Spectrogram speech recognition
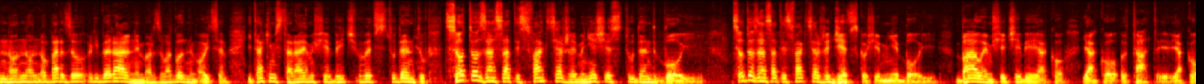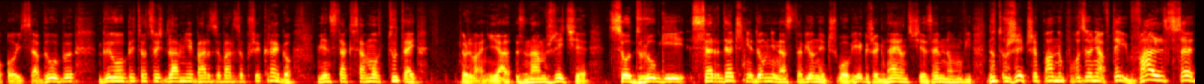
no, no, no bardzo liberalnym, bardzo łagodnym ojcem. I takim starałem się być wobec studentów. Co to za satysfakcja, że mnie się student boi? Co to za satysfakcja, że dziecko się mnie boi? Bałem się ciebie jako, jako taty, jako ojca. Byłoby, byłoby to coś dla mnie bardzo, bardzo przykrego. Więc tak samo tutaj Proszę pani, ja znam życie. Co drugi serdecznie do mnie nastawiony człowiek, żegnając się ze mną, mówi: No to życzę panu powodzenia w tej walce.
